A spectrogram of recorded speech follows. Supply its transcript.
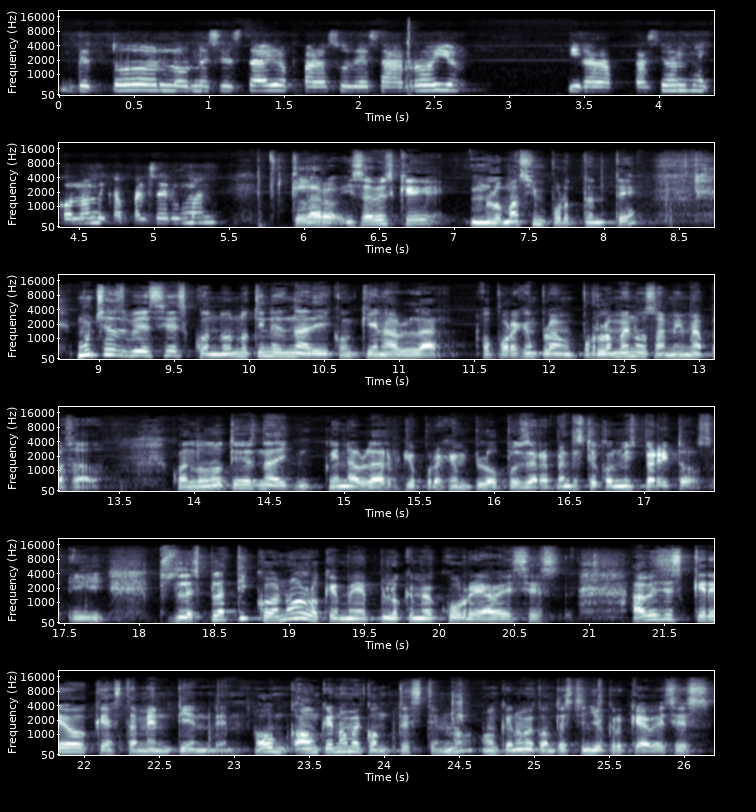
de todo lo necesario para su desarrollo y la adaptación económica para el ser humano. Claro, y sabes que lo más importante, muchas veces cuando no tienes nadie con quien hablar, o por ejemplo, por lo menos a mí me ha pasado, cuando no tienes nadie con quien hablar, yo por ejemplo, pues de repente estoy con mis perritos y pues les platico, ¿no? Lo que me, lo que me ocurre a veces. A veces creo que hasta me entienden, aunque no me contesten, ¿no? Aunque no me contesten, yo creo que a veces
